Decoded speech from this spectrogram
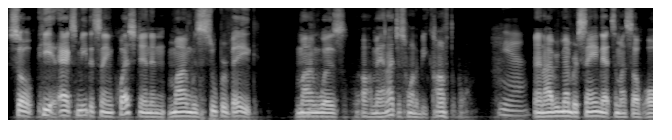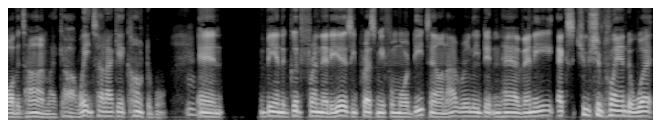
So he had asked me the same question, and mine was super vague. Mine was, oh man, I just want to be comfortable. Yeah. And I remember saying that to myself all the time, like, oh, wait until I get comfortable. hmm And being the good friend that he is, he pressed me for more detail, and I really didn't have any execution plan to what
